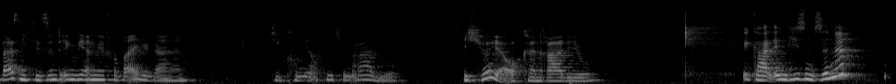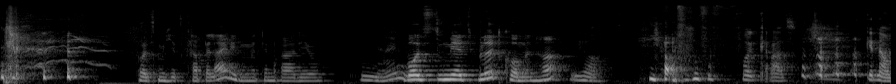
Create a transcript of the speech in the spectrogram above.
weiß nicht, die sind irgendwie an mir vorbeigegangen. Die kommen ja auch nicht im Radio. Ich höre ja auch kein Radio. Egal, in diesem Sinne. Wolltest du mich jetzt gerade beleidigen mit dem Radio? Nein. Wolltest du mir jetzt blöd kommen, ha? Ja, Ja. voll krass. genau.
